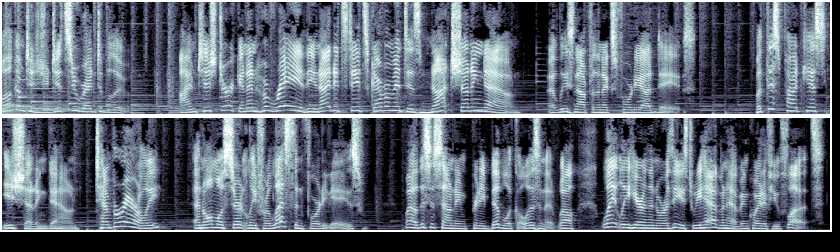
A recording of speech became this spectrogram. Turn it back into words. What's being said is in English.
welcome to Jiu Jitsu Red to Blue. I'm Tish Durkin, and hooray, the United States government is not shutting down, at least not for the next 40 odd days. But this podcast is shutting down temporarily and almost certainly for less than 40 days. Wow, this is sounding pretty biblical, isn't it? Well, lately here in the Northeast, we have been having quite a few floods.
